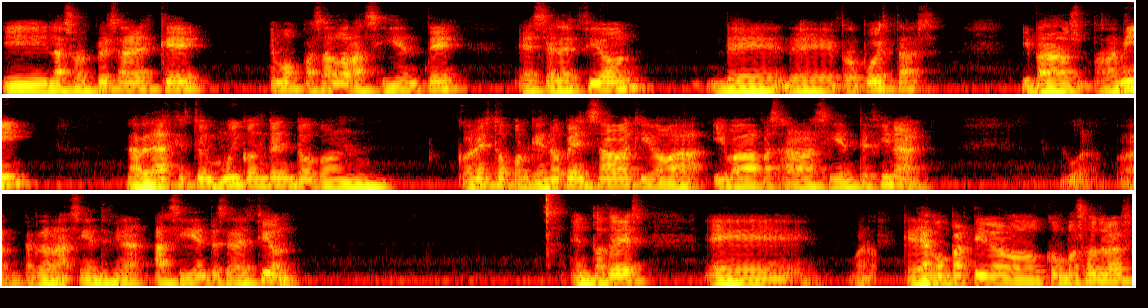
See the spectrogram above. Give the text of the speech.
Y la sorpresa es que hemos pasado a la siguiente selección de, propuestas. Y para, para mí, la verdad es que estoy muy contento con, esto porque no pensaba que iba iba a pasar a la siguiente final. Bueno, perdón, a la siguiente final, a la siguiente selección entonces, eh, bueno, quería compartirlo con vosotros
